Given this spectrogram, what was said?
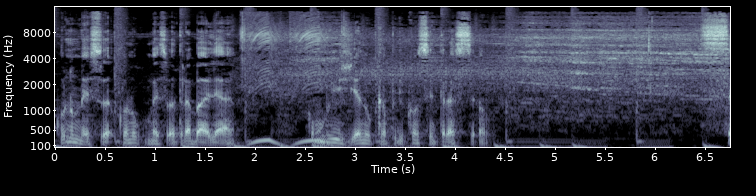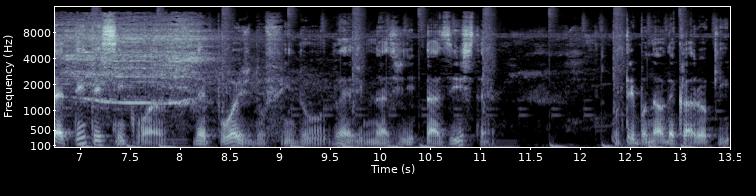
Quando começou, quando começou a trabalhar como vigia no campo de concentração. 75 anos depois do fim do, do regime nazista, o tribunal declarou que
